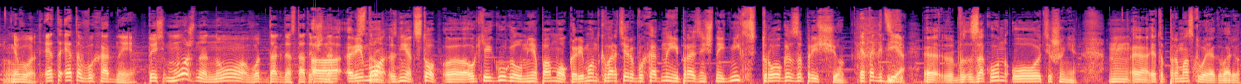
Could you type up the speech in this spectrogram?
Вот. Это, это выходные. То есть можно, но вот так достаточно А, ремонт... строго. Нет, стоп. Э, Окей, Google мне помог. Ремонт квартиры в выходные и праздничные дни строго запрещен. Это где? Э, Закон о тишине. Э, Это про Москву я говорю.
